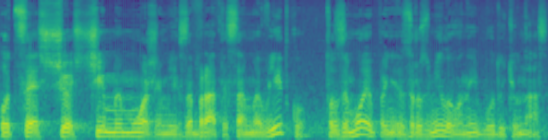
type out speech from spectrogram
оце щось, чим ми можемо їх забрати саме влітку, то зимою зрозуміло вони будуть у нас.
